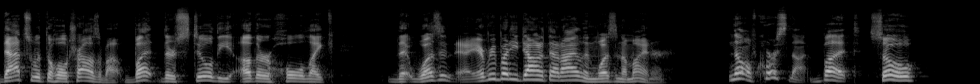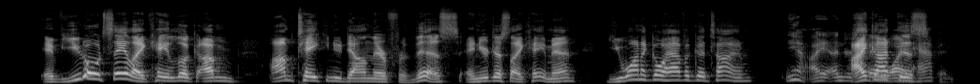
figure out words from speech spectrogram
That's what the whole trial is about. But there's still the other whole like that wasn't everybody down at that island wasn't a minor. No, of course not. But So if you don't say like, "Hey, look, I'm I'm taking you down there for this," and you're just like, "Hey, man, you want to go have a good time?" yeah, I understand I got why this- it happened.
